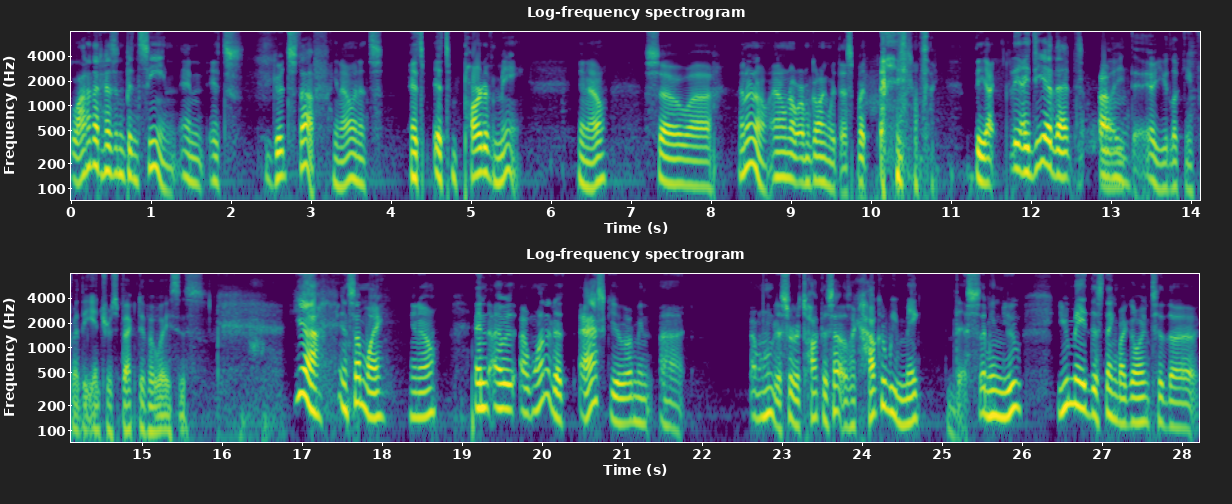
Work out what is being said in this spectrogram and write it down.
a lot of that hasn't been seen, and it's good stuff, you know, and it's it's it's part of me, you know. So uh, I don't know. I don't know where I'm going with this, but you know, the the idea that um, are you looking for the introspective oasis? Yeah, in some way, you know. And I was I wanted to ask you. I mean, uh, I wanted to sort of talk this out. I was like, how could we make this? I mean, you you made this thing by going to the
